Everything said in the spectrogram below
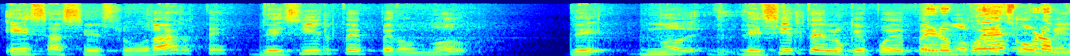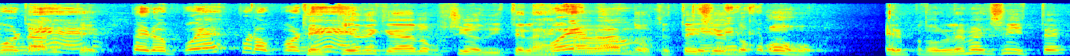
es asesorarte, decirte, pero no, no decirte lo que puede, pero, pero no puedes proponer, pero puedes proponer. Te tiene que dar opciones y te las está dando. Te está diciendo, ojo, el problema existe,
